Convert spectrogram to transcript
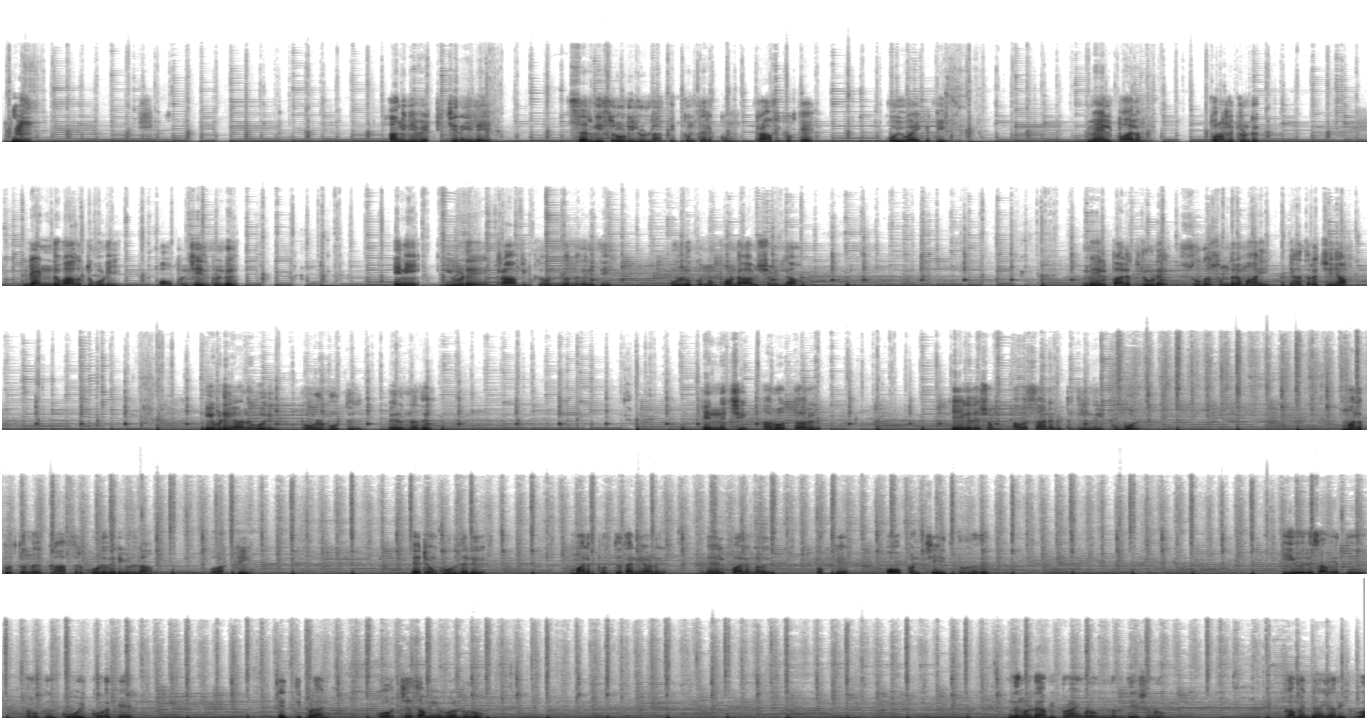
അങ്ങനെ വെട്ടിച്ചിറയിലെ സർവീസ് റോഡിലുള്ള തിക്കും തിരക്കും ട്രാഫിക്കൊക്കെ ഒഴിവായി കിട്ടി. മേൽപ്പാലം തുറന്നിട്ടുണ്ട്. രണ്ട് ഭാഗത്തു കൂടി ഓപ്പൺ ചെയ്തിട്ടുണ്ട്. ഇനി ഇവിടെ ട്രാഫിക് ഉണ്ടെന്ന് കരുതി ഉള്ളുക്കൊന്നും പോകേണ്ട ആവശ്യമില്ല. മേൽപ്പാലത്തിലൂടെ സുഖസുന്ദരമായി യാത്ര ചെയ്യാം. ഇവിടെയാണ് ഒരു ടോൾ ബൂത്ത് വരുന്നത്. എൻ എച്ച് അറുപത്താറ് ഏകദേശം അവസാന ഘട്ടത്തിൽ നിൽക്കുമ്പോൾ മലപ്പുറത്തുനിന്ന് കാസർഗോഡ് വരെയുള്ള വർക്കിൽ ഏറ്റവും കൂടുതൽ മലപ്പുറത്ത് തന്നെയാണ് മേൽപ്പാലങ്ങൾ ഒക്കെ ഓപ്പൺ ചെയ്തിട്ടുള്ളത്. ഈ ഒരു സമയത്ത് നമുക്ക് കോഴിക്കോടൊക്കെ എത്തിപ്പെടാൻ കുറച്ച് സമയം വേണ്ടുള്ളൂ. നിങ്ങളുടെ അഭിപ്രായങ്ങളും നിർദ്ദേശങ്ങളും കമന്റായി അറിയിക്കുക.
